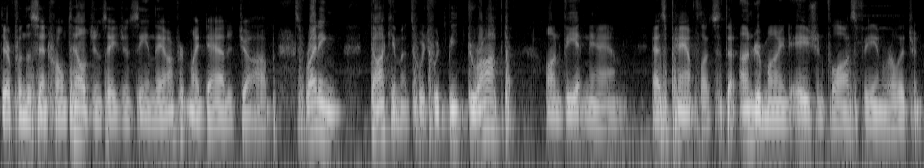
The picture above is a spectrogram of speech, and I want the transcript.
they're from the Central Intelligence Agency, and they offered my dad a job. It's writing documents which would be dropped on Vietnam as pamphlets that undermined Asian philosophy and religion.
